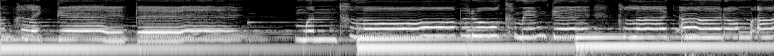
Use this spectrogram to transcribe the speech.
ន់ផ្លេចគេទេ មិនធ្លាប់រស់គ្មានគេខ្លាចអារម្មណ៍ឯ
